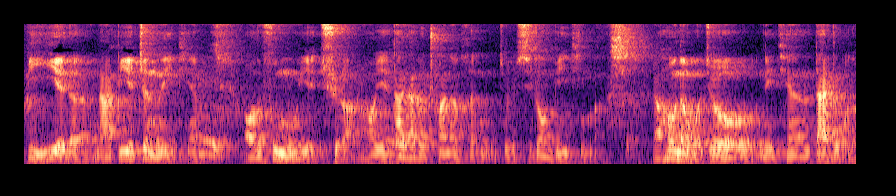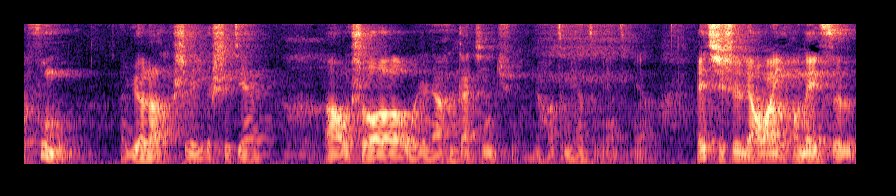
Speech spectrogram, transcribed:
毕业的拿毕业证那一天，我的父母也去了，然后也大家都穿的很就是西装笔挺嘛。是。然后呢，我就那天带着我的父母约了老师的一个时间。啊，我说我仍然很感兴趣，然后怎么样怎么样怎么样？哎，其实聊完以后，那次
